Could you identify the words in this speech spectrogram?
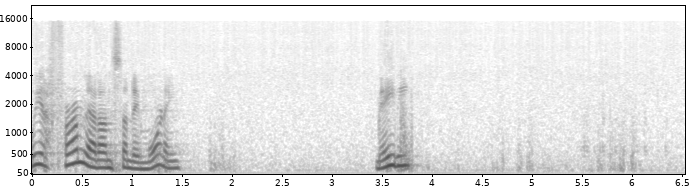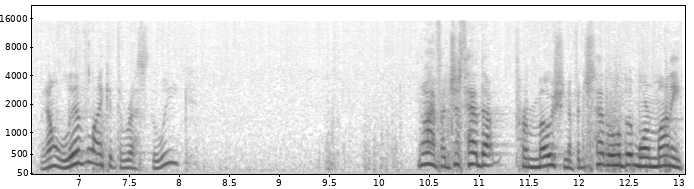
We affirm that on Sunday morning. Maybe. We don't live like it the rest of the week. If I just had that promotion, if I just had a little bit more money,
